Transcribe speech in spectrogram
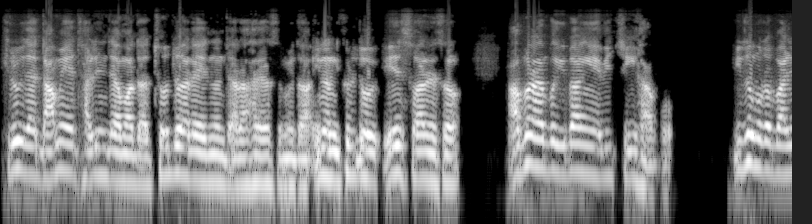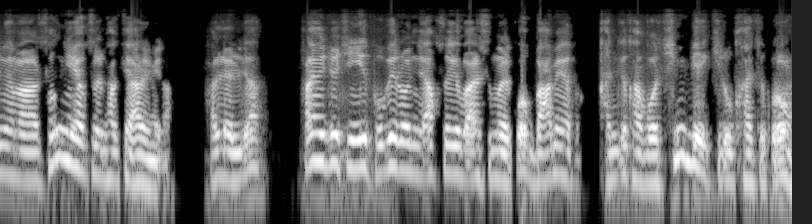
기록이 남에 달린 자마다 저주 아래 있는 자라 하였습니다. 이는 그래도 예수 안에서 아브라함 이방에 미치게 하고 믿음으로 말미암아 성령의 약속을 받게 하렵니다. 할렐루야. 하나님이 주신 이 보배로운 약속의 말씀을 꼭 마음에 간직하고 신비에 기록하시고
